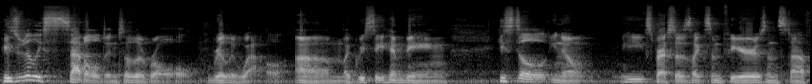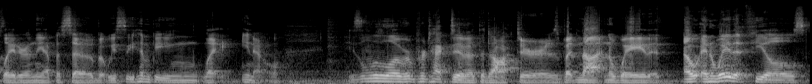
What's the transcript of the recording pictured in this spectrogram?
he's really settled into the role really well. Um, like we see him being, he's still, you know, he expresses like some fears and stuff later in the episode, but we see him being like, you know, he's a little overprotective at the doctors, but not in a way that, oh, in a way that feels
